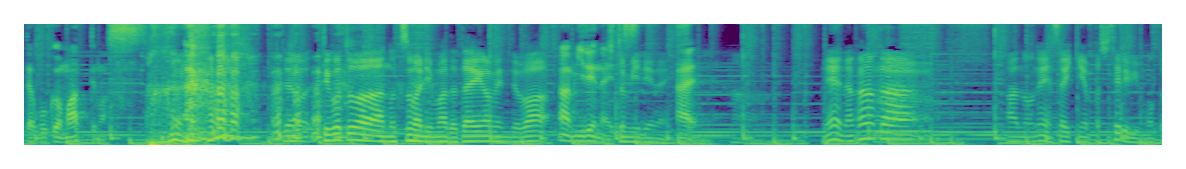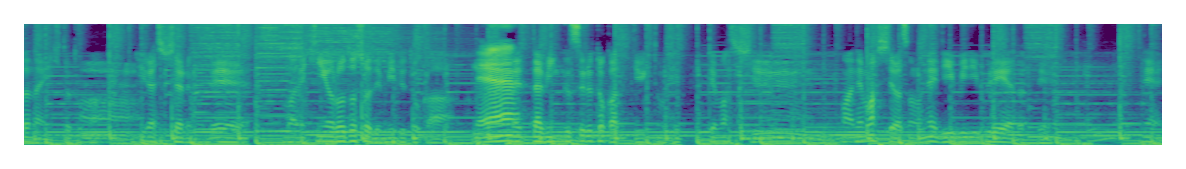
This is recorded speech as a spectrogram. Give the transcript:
だ僕は待ってます。ってことはあのつまりまだ大画面ではあ見れないです。人見れないはい。ねなかなかあのね最近やっぱしテレビ持たない人とかいらっしゃるんで、ままあね、金曜ロードショーで見るとか、ね。ね、ダビングするとかっていう人も減ってますし、うん。まあね、ましてはそのね、DVD プレイヤーだって、ね、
